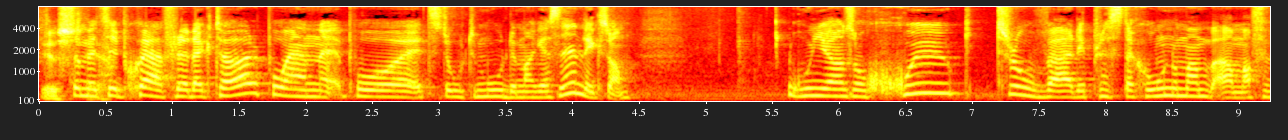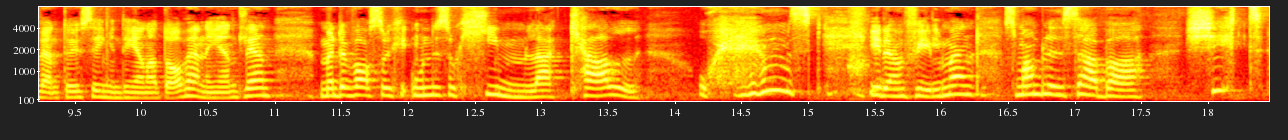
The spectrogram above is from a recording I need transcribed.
Just som det. är typ chefredaktör på, en, på ett stort modemagasin liksom. Och hon gör en sån sjuk trovärdig prestation och man, ja, man förväntar ju sig ingenting annat av henne egentligen. Men det var så, hon är så himla kall och hemsk i den filmen så man blir så här bara shit.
